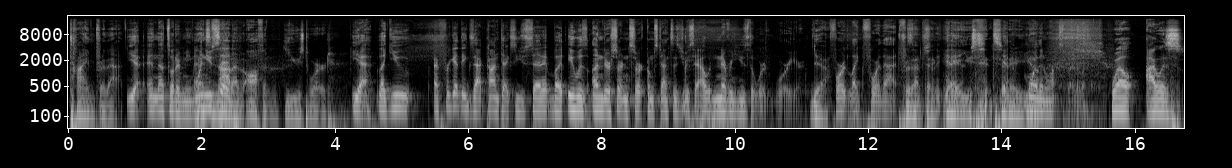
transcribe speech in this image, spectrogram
time for that. Yeah. And that's what I mean. And when you said, not an often used word. yeah, like you, I forget the exact context you said it, but it was under certain circumstances you would say, I would never use the word warrior. Yeah. For like for that. For that thing. essentially. Yeah, you used it. So yeah, there you more go. than once, by the way. Well, I was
